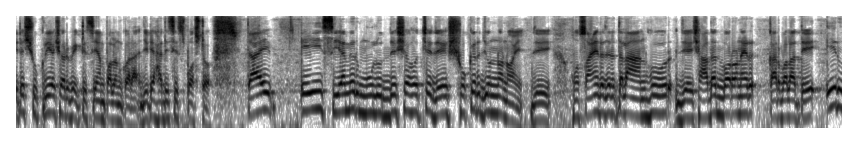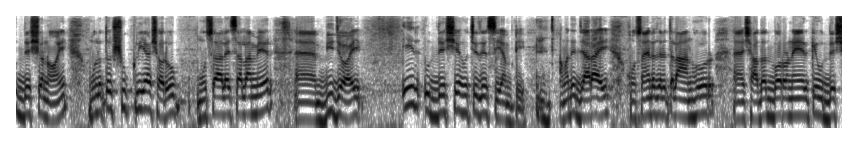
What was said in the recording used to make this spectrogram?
এটা সুক্রিয়া স্বরূপ একটি সিয়াম পালন করা, যেটি হাদিস স্পষ্ট। তাই এই সিয়ামের মূল উদ্দেশ্য হচ্ছে যে শোকের জন্য নয়, যে হোসাইন রাজাতাল্লাহ আনহুর যে সাদাত বরণের কারবালাতে এর উদ্দেশ্য নয়। মূলত সুক্রিয়া স্বরূপ মুসা আলাইসাল্লামের বিজয় এর উদ্দেশ্যে হচ্ছে যে সিয়ামটি। আমাদের যারাই হোসাইন রাজাতাল্লাহ আনহুর সাদাত বরণের কে উদ্দেশ্য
